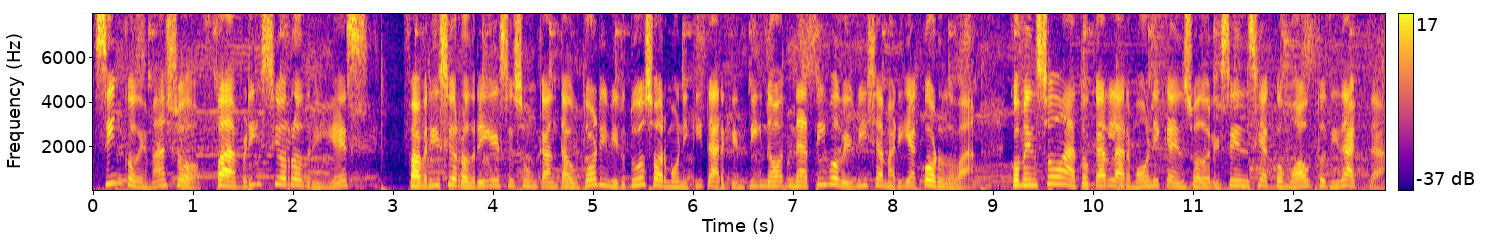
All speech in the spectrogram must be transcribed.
5 de mayo, Fabricio Rodríguez. Fabricio Rodríguez es un cantautor y virtuoso armoniquita argentino nativo de Villa María, Córdoba. Comenzó a tocar la armónica en su adolescencia como autodidacta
